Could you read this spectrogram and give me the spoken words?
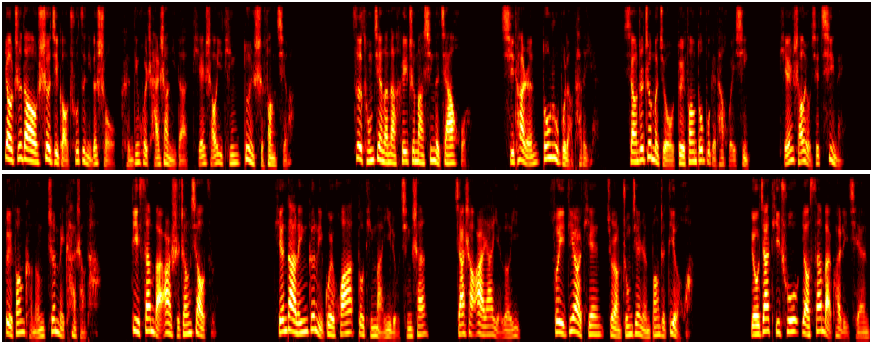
要知道设计稿出自你的手，肯定会缠上你的。”田韶一听，顿时放弃了。自从见了那黑芝麻心的家伙，其他人都入不了他的眼。想着这么久，对方都不给他回信，田少有些气馁。对方可能真没看上他。第三百二十章孝子。田大林跟李桂花都挺满意柳青山，加上二丫也乐意，所以第二天就让中间人帮着递了话。柳家提出要三百块礼钱，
